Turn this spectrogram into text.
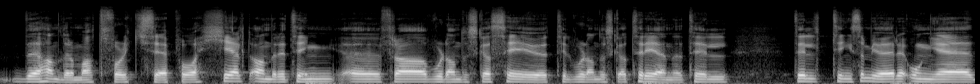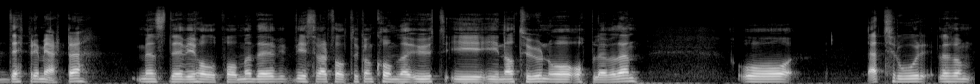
det handler om at folk ser på helt andre ting. Uh, fra hvordan du skal se ut, til hvordan du skal trene, til, til ting som gjør unge deprimerte. Mens det vi holder på med, det viser i hvert fall at du kan komme deg ut i, i naturen og oppleve den. Og jeg tror liksom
